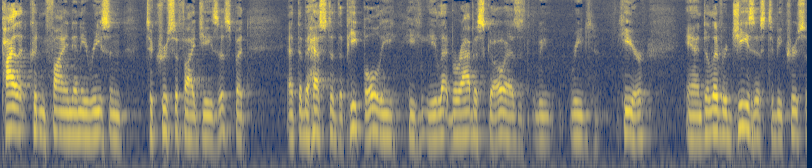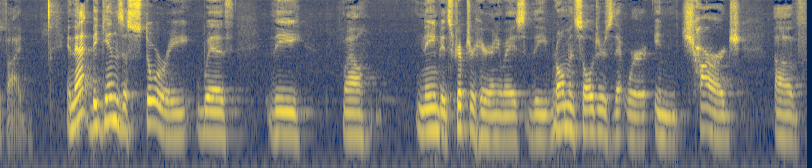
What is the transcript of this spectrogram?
Pilate couldn't find any reason to crucify Jesus, but at the behest of the people, he, he, he let Barabbas go, as we read here, and delivered Jesus to be crucified. And that begins a story with the, well, named in scripture here, anyways, the Roman soldiers that were in charge of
